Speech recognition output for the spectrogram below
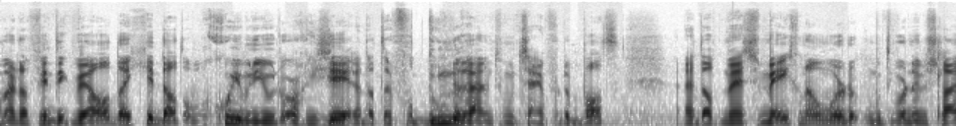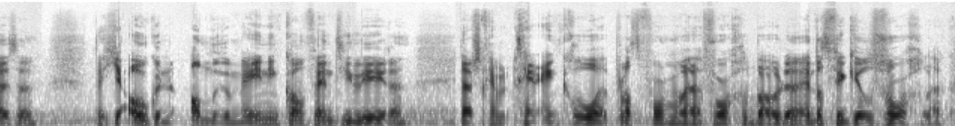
Maar dan vind ik wel dat je dat op een goede manier moet organiseren. Dat er voldoende ruimte moet zijn voor debat. Eh, dat mensen meegenomen worden, moeten worden in besluiten. Dat je ook een andere mening kan ventileren. Daar is geen, geen enkel platform eh, voor geboden. En dat vind ik heel zorgelijk.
